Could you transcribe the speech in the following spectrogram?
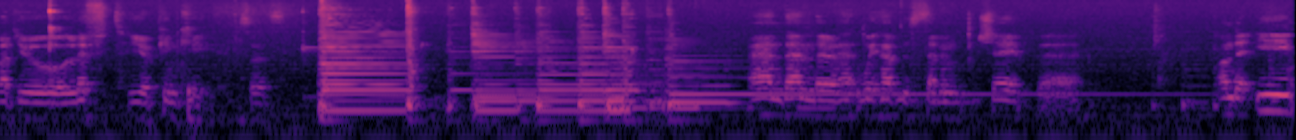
but you lift your pinky. So it's and then there we have the seven shape uh, on the E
